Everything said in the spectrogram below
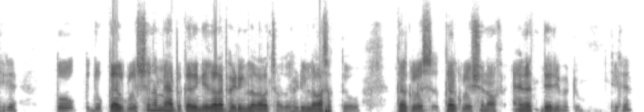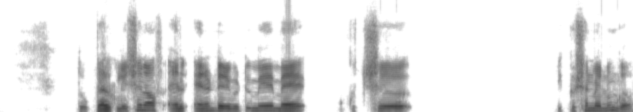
ठीक है? तो जो कैलकुलेशन हम यहाँ पे करेंगे अगर आप हेडिंग लगाना चाहो तो हेडिंग लगा सकते हो। कैलकुलेशन ऑफ़ एन डेरिवेटिव ठीक है? तो कैलकुलेशन ऑफ़ एन डेरिवेटिव में मैं कुछ इक्वेशन में लूँगा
